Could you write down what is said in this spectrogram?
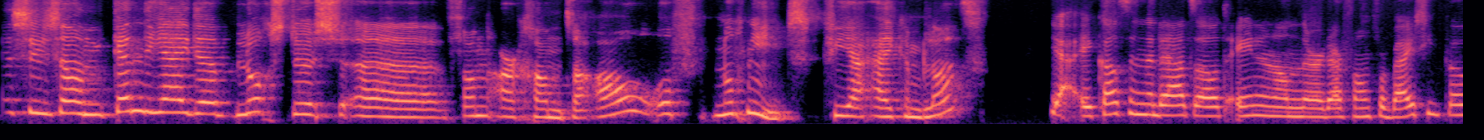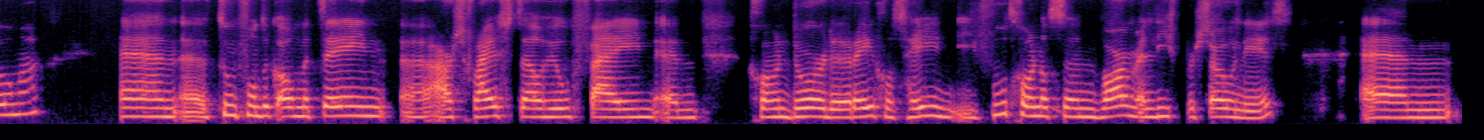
Suzanne, kende jij de blogs dus uh, van Argante al of nog niet via Eikenblad? Ja, ik had inderdaad al het een en ander daarvan voorbij zien komen. En uh, toen vond ik al meteen uh, haar schrijfstijl heel fijn. En gewoon door de regels heen. Je voelt gewoon dat ze een warm en lief persoon is. En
